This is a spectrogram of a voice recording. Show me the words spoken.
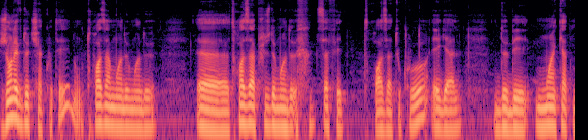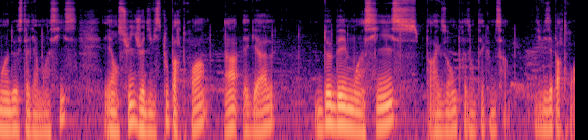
J'enlève 2 de chaque côté, donc 3A moins 2 moins 2, 3A euh, plus 2 moins 2, ça fait 3A tout court, égale 2B moins 4 moins 2, c'est-à-dire moins 6. Et ensuite, je divise tout par 3, A égale 2B moins 6, par exemple, présenté comme ça, divisé par 3.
